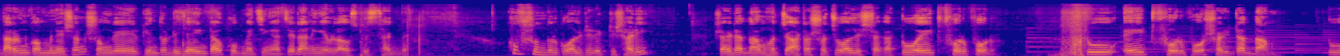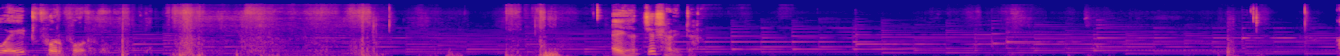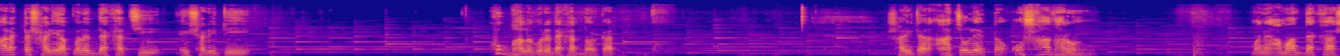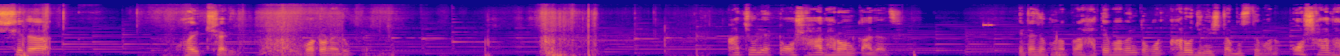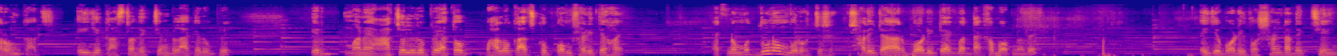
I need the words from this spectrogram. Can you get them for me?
দারুণ কম্বিনেশন সঙ্গে এর কিন্তু ডিজাইনটাও খুব ম্যাচিং আছে রানিংয়ে ব্লাউজ পিস থাকবে। খুব সুন্দর কোয়ালিটির একটি শাড়ি। শাড়িটার দাম হচ্ছে আঠাশশো চুয়াল্লিশ টাকা two eight four four two eight four four শাড়িটার দাম টু এইট ফোর ফোর এই হচ্ছে শাড়িটা। আর একটা শাড়ি আপনাদের দেখাচ্ছি, এই শাড়িটি খুব ভালো করে দেখার দরকার। শাড়িটার আঁচলে একটা অসাধারণ মানে আমার দেখা সেরা হোয়াইট শাড়ি কটনের উপরে। আঁচলে একটা অসাধারণ কাজ আছে। এটা যখন আপনারা হাতে পাবেন, তখন আরও জিনিসটা বুঝতে পারবেন অসাধারণ কাজ। এই যে কাজটা দেখছেন ব্ল্যাকের উপরে, এর মানে আঁচলের উপরে এত ভালো কাজ খুব কম শাড়িতে হয়। এক নম্বর। দু নম্বর হচ্ছে শাড়িটার বডিটা একবার দেখাবো আপনাদের। এই যে বডি পোর্শনটা দেখছেন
